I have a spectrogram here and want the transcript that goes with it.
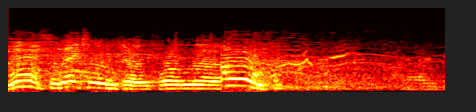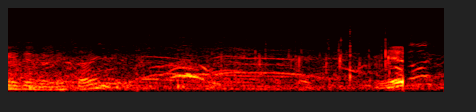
yes. An excellent joke from... Uh, oh! Yep.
